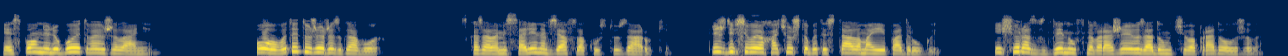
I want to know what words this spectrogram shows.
Я исполню любое твое желание». «О, вот это уже разговор», — сказала мисс Алина, взяв Лакусту за руки. «Прежде всего я хочу, чтобы ты стала моей подругой». Еще раз взглянув на ворожею, задумчиво продолжила.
